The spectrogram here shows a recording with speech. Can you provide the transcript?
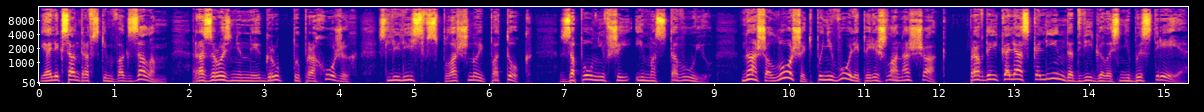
и Александровским вокзалом разрозненные группы прохожих слились в сплошной поток, заполнивший и мостовую. Наша лошадь поневоле перешла на шаг — Правда, и коляска Линда двигалась не быстрее.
